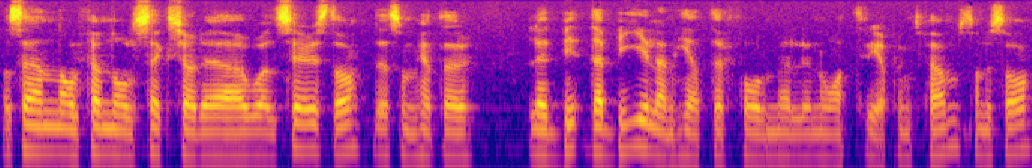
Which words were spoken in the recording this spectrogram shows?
Och sen 0506 körde jag World Series då. Det som heter, eller där bilen heter Formel Renault 3.5 som du sa.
